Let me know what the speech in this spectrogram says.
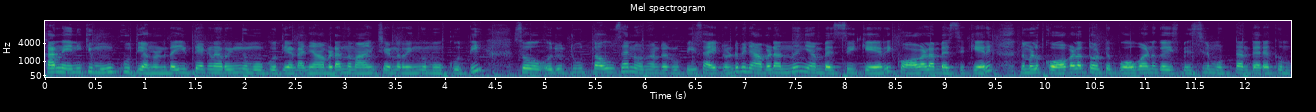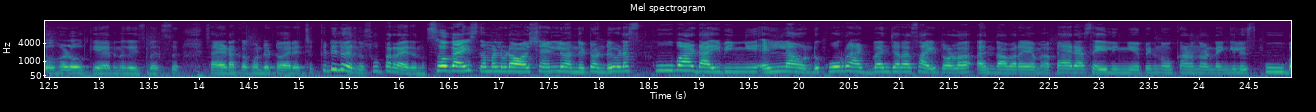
കാരണം എനിക്ക് മൂക്കൂത്തി അങ്ങനെ ഇട്ടേക്കണ റിങ് മൂക്കുത്തി ഉണ്ട് ഞാൻ അവിടെ നിന്ന് വാങ്ങിച്ചിരുന്ന റിങ് മൂക്കൂത്തി. സോ ഒരു two thousand one hundred rupees ആയിട്ടുണ്ട്. പിന്നെ അവിടെ നിന്ന് ഞാൻ ബസ്സിൽ കയറി കോവളം ബസ്സിൽ കയറി നമ്മൾ കോവളത്തോട്ട് പോവാണ് ഗൈസ് ബസ്സിൽ മുട്ടൻ തിരക്കും ബഹളവും ആയിരുന്നു ഗൈസ് ബസ് സൈഡൊക്കെ കൊണ്ടിട്ട് വരച്ച് കിടിലുമായിരുന്നു സൂപ്പറായിരുന്നു സോ ഗൈസ് നമ്മൾ ഇവിടെ ഓഷനിൽ വന്നിട്ടുണ്ട്. ഇവിടെ സ്കൂബ ഡൈവിങ് എല്ലാം ഉണ്ട്. കുറേ അഡ്വഞ്ചറസ് ആയിട്ടുള്ള എന്താ പറയുക പാരാസൈലിങ് പിന്നെ നോക്കുകയാണെന്നുണ്ടെങ്കിൽ സ്കൂബ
